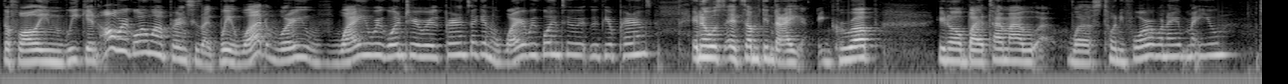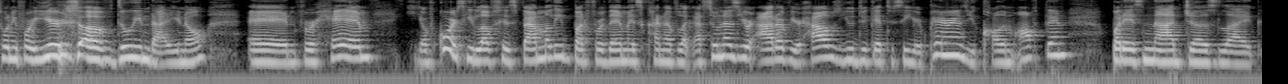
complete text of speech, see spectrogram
the following weekend, oh, we're going with my parents. He's like, wait, what? What are you? Why are we going to your parents again? Why are we going to with your parents? And it was it's something that I grew up, you know. By the time I was 24 when I met you, 24 years of doing that, you know. And for him, he, of course he loves his family but for them it's kind of like as soon as you're out of your house you do get to see your parents you call them often but it's not just like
